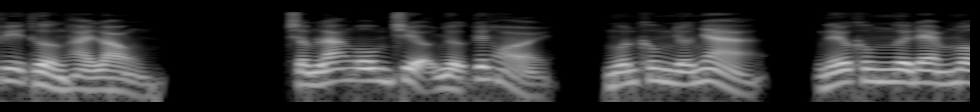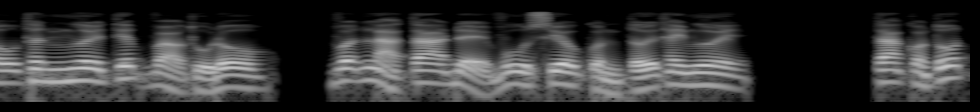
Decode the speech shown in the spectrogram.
phi thường hài lòng. Trầm Lãng ôm Triệu Nhược Tuyết hỏi, muốn không nhớ nhà, nếu không ngươi đem mẫu thân ngươi tiếp vào thủ đô, vẫn là ta để Vu Siêu quần tới thay ngươi. Ta còn tốt,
